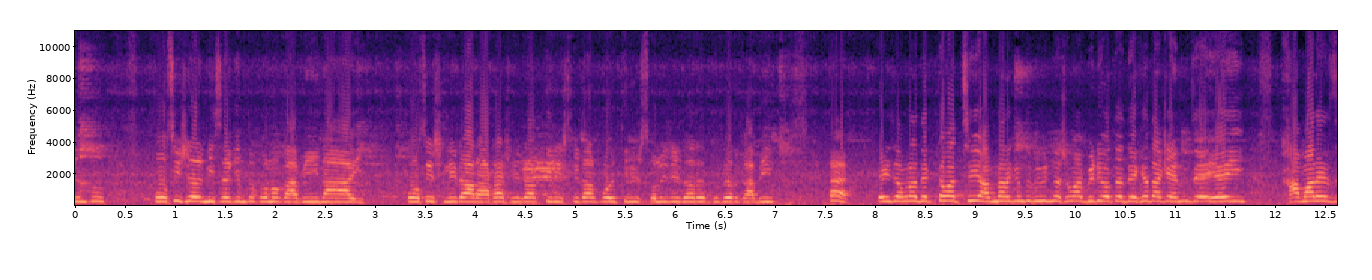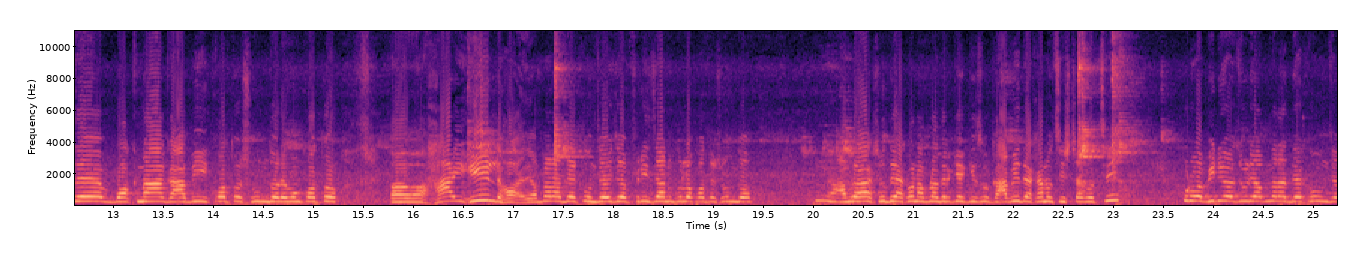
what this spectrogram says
কিন্তু পঁচিশের নিচে কিন্তু কোনো গাভী নাই। পঁচিশ লিটার, আঠাশ লিটার, তিরিশ লিটার, পঁয়ত্রিশ, চল্লিশ লিটারের দুধের গাভী। হ্যাঁ এই যে আমরা দেখতে পাচ্ছি, আপনারা কিন্তু বিভিন্ন সময় ভিডিওতে দেখে থাকেন যে এই খামারের যে বকনা গাভী কত সুন্দর এবং কত হাই হিল্ড হয়। আপনারা দেখুন যে ওই যে ফ্রিজানগুলো কত সুন্দর। আমরা শুধু এখন আপনাদেরকে কিছু গাভী দেখানোর চেষ্টা করছি। পুরো ভিডিও জুড়ে আপনারা দেখুন যে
